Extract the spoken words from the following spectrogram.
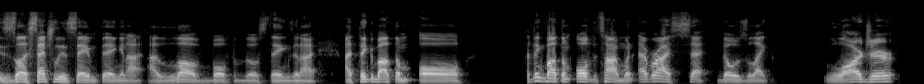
it's essentially the same thing. And I, I love both of those things. And I I think about them all, I think about them all the time. Whenever I set those like larger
